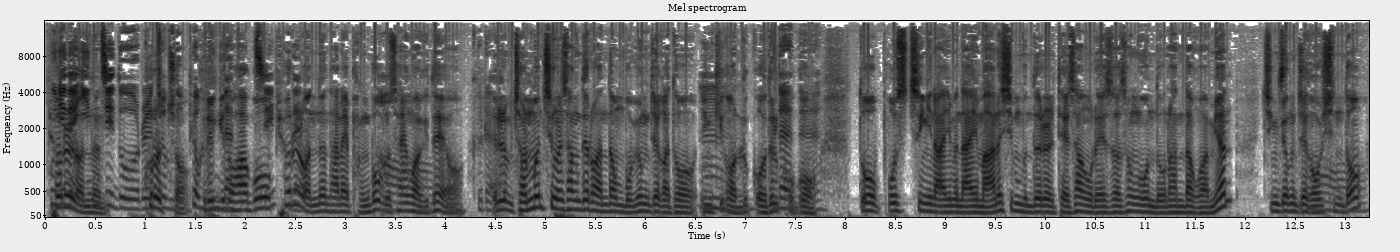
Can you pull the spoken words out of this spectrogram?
표를 얻는 인지도를 좀 그렇죠. 그러기도 하고. 표를 네. 얻는 하나의 방법으로 어, 사용하기도 해요. 그래요. 예를 들면 젊은 층을 상대로 한다면 모병제가 더 인기가 음, 얻을, 네네. 거고 또 보수층이나 아니면 나이 많으신 분들을 대상으로 해서 선거운동을 한다고 하면 징병제가 훨씬 더 어.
